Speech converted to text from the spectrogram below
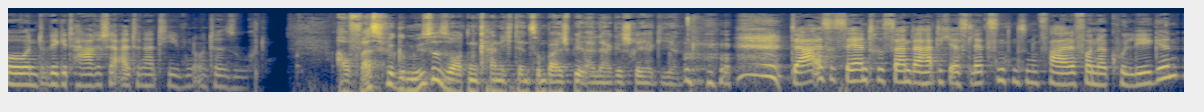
und vegetarische Alternativen untersucht. Auf was für Gemüsesorten kann ich denn zum Beispiel allergisch reagieren? da ist es sehr interessant. Da hatte ich erst letztens einen Fall von einer Kollegin,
